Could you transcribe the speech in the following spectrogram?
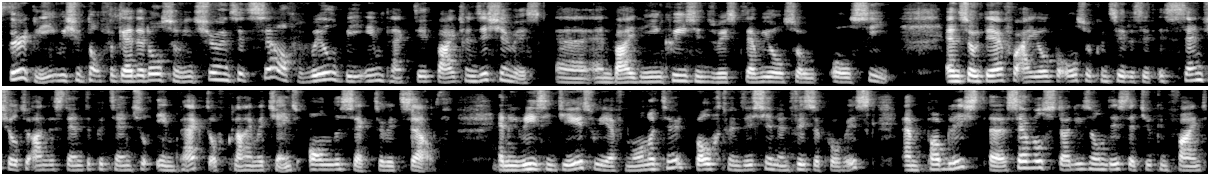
thirdly, we should not forget that also insurance itself will be impacted by transition risk uh, and by the increase in risk that we also all see. And so, therefore, EIOPA also considers it essential to understand the potential impact of climate change on the sector itself. And in recent years, we have monitored both transition and physical risk and published uh, several studies on this that you can find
